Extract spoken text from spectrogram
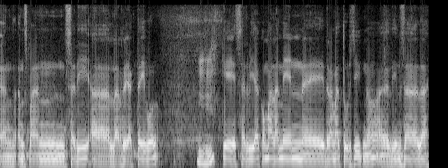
en, ens van cedir a la React Table Uh mhm. -huh. que servia com a element eh, dramatúrgic no? eh, dins de, de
